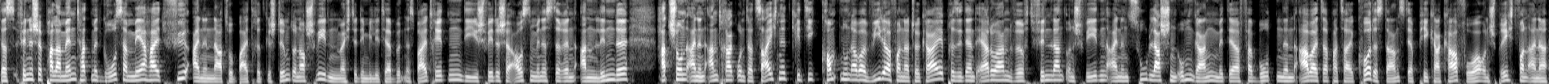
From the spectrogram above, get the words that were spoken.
Das finnische Parlament hat mit großer Mehrheit für einen NATO-Beitritt gestimmt und auch Schweden möchte dem Militärbündnis beitreten. Die schwedische Außenministerin Ann Linde hat schon einen Antrag unterzeichnet. Kritik kommt nun aber wieder von der Türkei. Präsident Erdogan wirft Finnland und Schweden einen zu laschen Umgang mit der verbotenen Arbeiterpartei Kurdistans, der PKK, vor und spricht von einer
